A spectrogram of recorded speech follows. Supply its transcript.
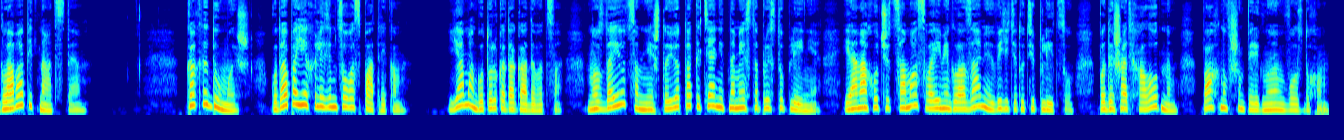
Глава 15. «Как ты думаешь, куда поехали Земцова с Патриком?» «Я могу только догадываться, но сдается мне, что ее так и тянет на место преступления, и она хочет сама своими глазами увидеть эту теплицу, подышать холодным, пахнувшим перегноем воздухом».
